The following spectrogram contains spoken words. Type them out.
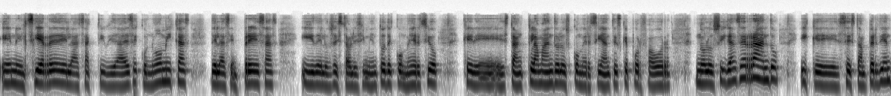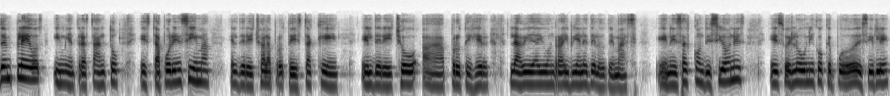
en el cierre de las actividades económicas de las empresas y de los establecimientos de comercio que están clamando los comerciantes que por favor no los sigan cerrando y que se están perdiendo empleos y mientras tanto está por encima el derecho a la protesta que el derecho a proteger la vida y honra y bienes de los demás. En esas condiciones, eso es lo único que puedo decirle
